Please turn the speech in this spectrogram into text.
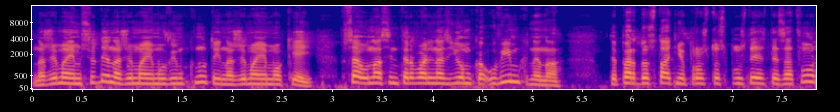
Нажимаємо сюди, нажимаємо увімкнути і нажимаємо ОК. Все, у нас інтервальна зйомка увімкнена. Тепер достатньо просто спустити затвор,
